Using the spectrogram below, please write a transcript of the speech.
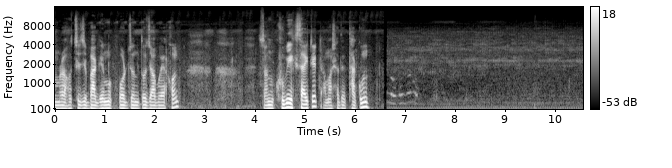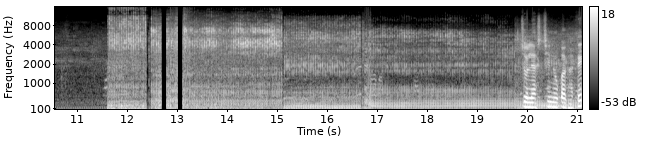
আমরা হচ্ছে যে বাঘের মুখ পর্যন্ত যাব এখন। সো আমি খুবই এক্সাইটেড আমার সাথে থাকুন। চলে আসছি নৌকা ঘাটে।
